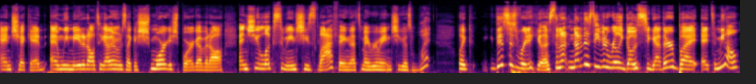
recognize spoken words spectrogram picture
and chicken, and we made it all together. It was like a smorgasbord of it all. And she looks to me and she's laughing. That's my roommate. And she goes, What? Like, this is ridiculous. None none of this even really goes together, but it's a meal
